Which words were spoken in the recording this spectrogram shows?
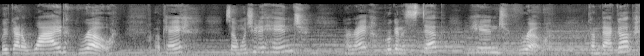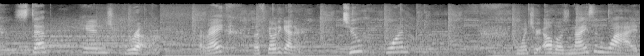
We've got a wide row, okay? So I want you to hinge, all right? We're gonna step, hinge, row. Come back up, step, hinge, row. All right, let's go together. Two, one. I want your elbows nice and wide.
